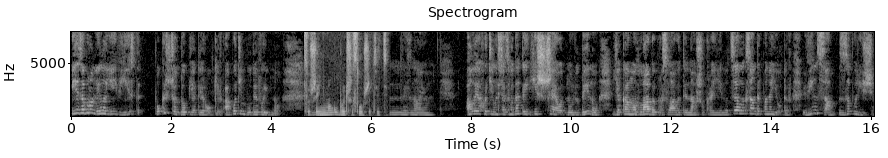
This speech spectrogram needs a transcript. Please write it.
і заборонило їй в'їзд поки що до п'яти років, а потім буде видно. Слушай, я не могу больше слушать эти. Не знаю. Але хотілося згадати іще одну людину, яка могла би прославити нашу країну. Це Олександр Панайотов. Він сам з Запоріжжя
